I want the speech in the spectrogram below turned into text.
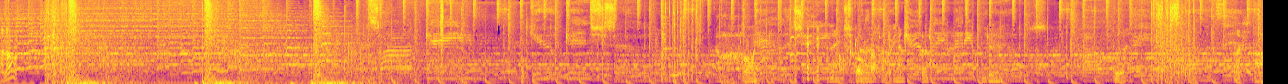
I know. Oh, yeah. Nice. Go Uh, south. I'm getting in. So, okay. Ugh. Nice. Ah.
